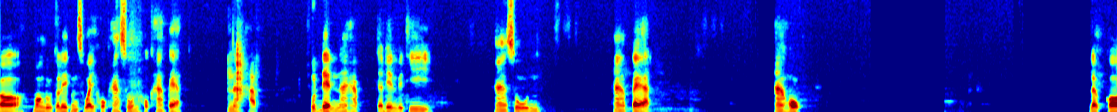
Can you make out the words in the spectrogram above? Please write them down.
ก็มองดูตัวเลขมันสวยหกห้าศูนย์หกห้าแปดนะครับ ชุดเด่นนะครับ จะเด่นไปที่ห้าศูนย์ห้าแปดห้าหกแล้วก็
